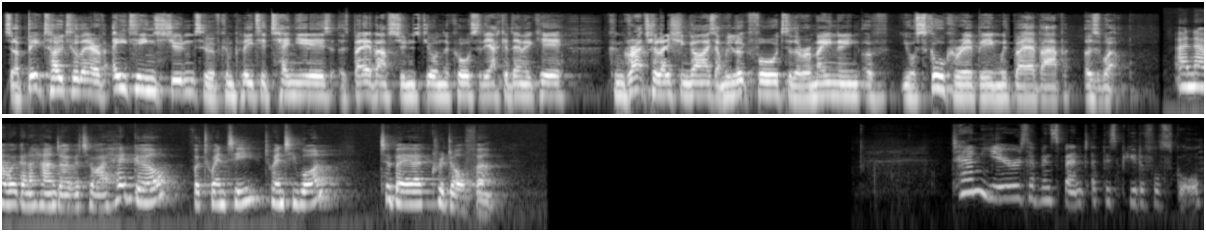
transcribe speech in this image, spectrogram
So a big total there of 18 students who have completed 10 years as Baobab students during the course of the academic year. Congratulations, guys, and we look forward to the remaining of your school career being with Baobab as well. And now we're going to hand over to our head girl for 2021, Tabea Credolfa. Ten years have been spent at this beautiful school.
